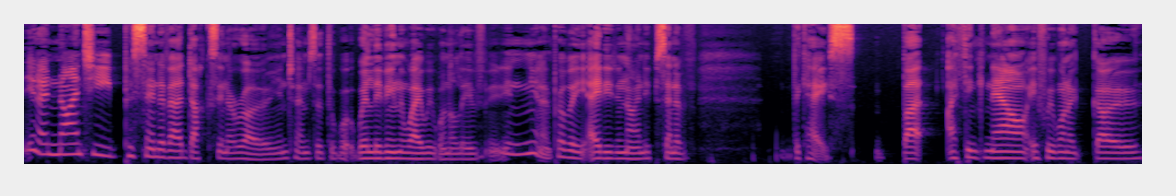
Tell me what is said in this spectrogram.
you know ninety percent of our ducks in a row in terms of the we're living the way we want to live. You know, probably eighty to ninety percent of the case. But I think now, if we want to go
